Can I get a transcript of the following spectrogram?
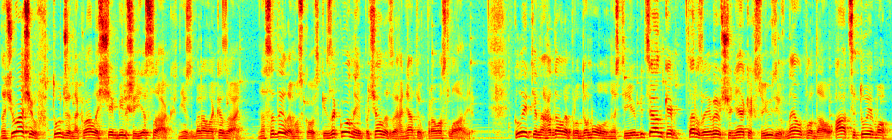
На чувашів тут же наклали ще більше ясак, ніж збирала Казань. Насадили московські закони і почали заганяти в православ'я. Коли ті нагадали про домовленості і обіцянки, цар заявив, що ніяких союзів не укладав, а цитуємо:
